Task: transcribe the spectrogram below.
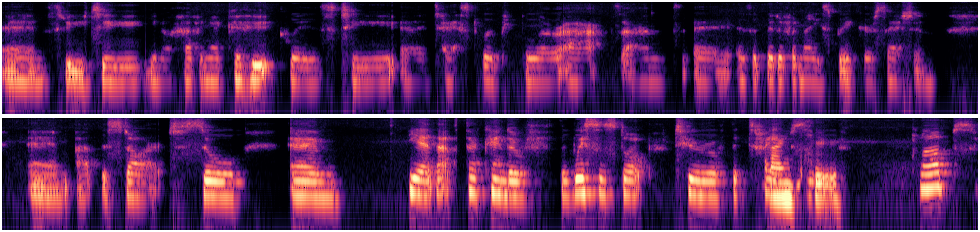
um, through to you know having a Kahoot quiz to uh, test where people are at and uh, as a bit of an icebreaker session um, at the start. So um, yeah, that's the kind of the whistle stop tour of the types Thank of clubs.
